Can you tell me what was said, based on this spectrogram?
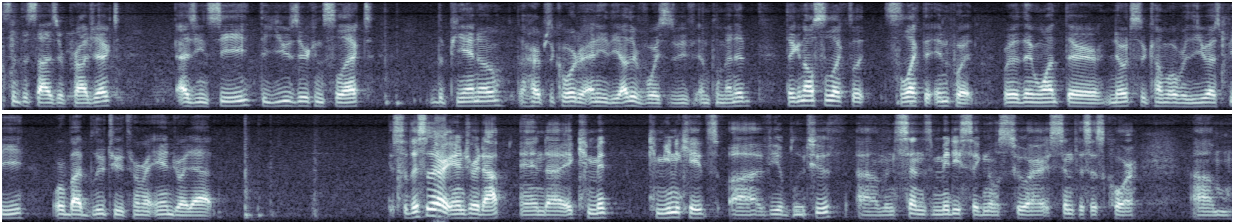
synthesizer project. As you can see, the user can select the piano, the harpsichord, or any of the other voices we've implemented. They can also select, select the input, whether they want their notes to come over the USB or by Bluetooth from our Android app. So this is our Android app, and uh, it commit, communicates uh, via Bluetooth um, and sends MIDI signals to our synthesis core, um,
